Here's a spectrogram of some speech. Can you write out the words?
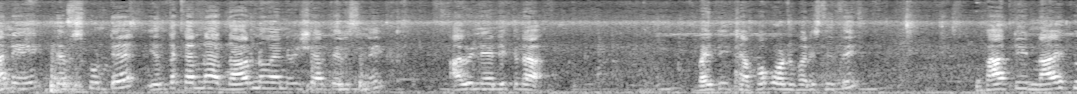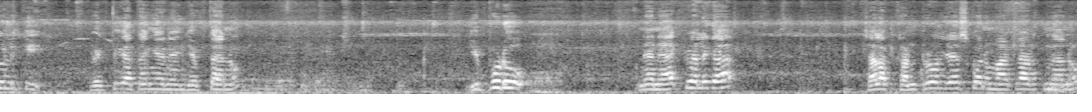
అని తెలుసుకుంటే ఇంతకన్నా దారుణమైన విషయాలు తెలిసినాయి అవి నేను ఇక్కడ బయటికి చెప్పకూడని పరిస్థితి. పార్టీ నాయకులకి వ్యక్తిగతంగా నేను చెప్తాను. ఇప్పుడు నేను యాక్చువల్గా చాలా కంట్రోల్ చేసుకొని మాట్లాడుతున్నాను.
